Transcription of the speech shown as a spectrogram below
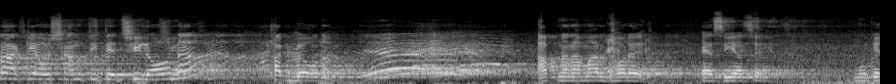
ছাড়া কেউ শান্তিতে ছিল না, থাকবেও না। আপনার আমার ঘরে এসি আছে, মুখে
